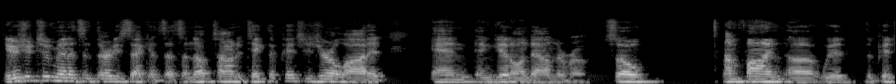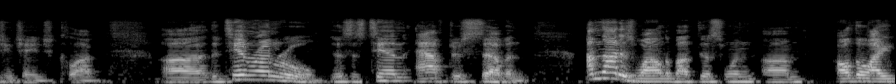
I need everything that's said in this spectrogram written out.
Here's your two minutes and 30 seconds. That's enough time to take the pitches you're allotted and and get on down the road. So I'm fine uh, with the pitching change clock. Uh, the 10 run rule. This is 10 after 7. I'm not as wild about this one. Um, although I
